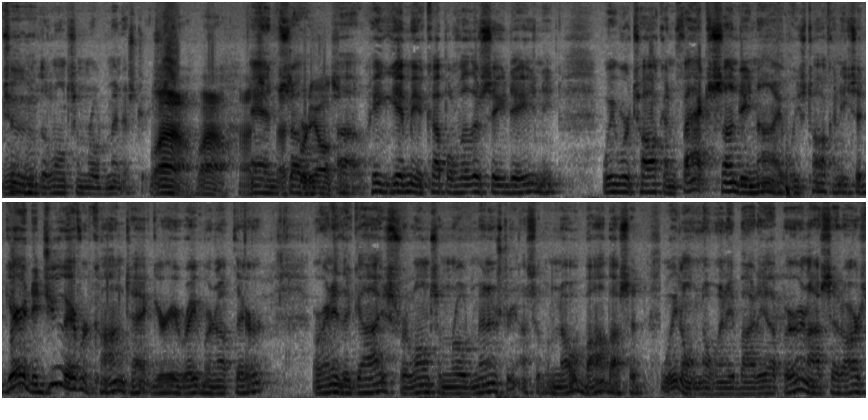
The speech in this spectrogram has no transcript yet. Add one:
to the Lonesome Road Ministries. Wow. Wow. That's, And that's so pretty awesome. uh, he gave me a couple of other CDs, and he, we were talking. In fact, Sunday night we was talking. He said, "Gary, did you ever contact Gary Rayburn up there, or any of the guys for Lonesome Road Ministry?" I said, "Well, no, Bob." I said, "We don't know anybody up there." And I said, "Our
